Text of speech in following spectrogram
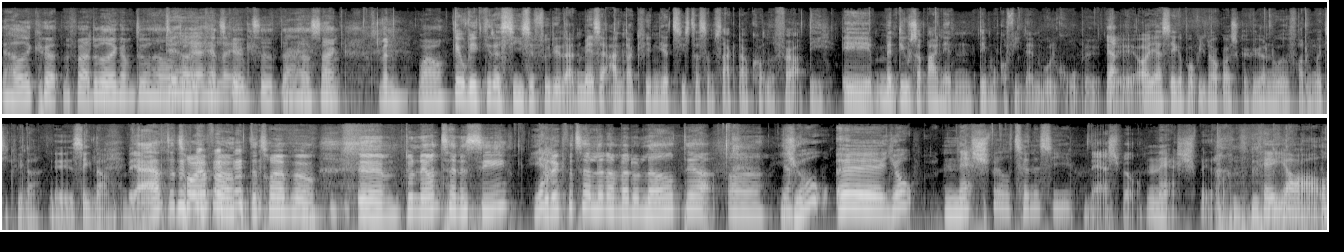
Jeg havde ikke hørt den før. Det ved jeg ikke, om du havde, Det du havde havde jeg kendskab ikke. til den Nej. her sang. Men wow. Det er jo vigtigt at sige selvfølgelig, at der er en masse andre kvindelige artister, som sagt, der er kommet før det. Øh, men det er jo så bare en anden demografi, en anden målgruppe. Ja. Øh, og jeg er sikker på, at vi nok også skal høre noget fra nogle af de kvinder øh, senere. Men, Ja, det tror jeg på. Det tror jeg på. Øhm, du nævnte Tennessee. Ja. Vil du ikke fortælle lidt om, hvad du lavede der? Og, ja. Jo, øh, jo. Nashville, Tennessee. Nashville. Nashville. Hey y'all.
